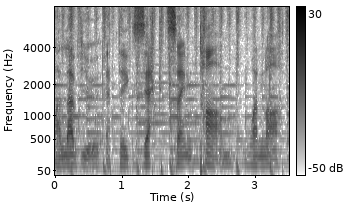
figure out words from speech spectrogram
I love you at the exact same time one night.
